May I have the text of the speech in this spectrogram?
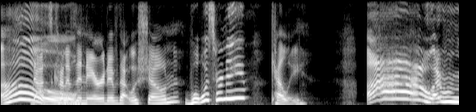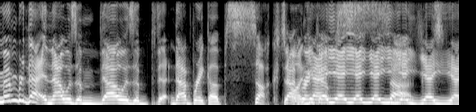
Oh. That's kind of oh. the narrative that was shown. What was her name? Kelly. Oh, I remember that, and that was a that was a that, that breakup sucked. That breakup yeah, yeah, yeah, yeah, yeah, sucked. yeah, yeah,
